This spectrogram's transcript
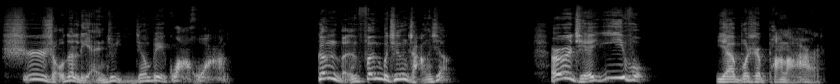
尸首的脸就已经被刮花了，根本分不清长相，而且衣服也不是庞老二的。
